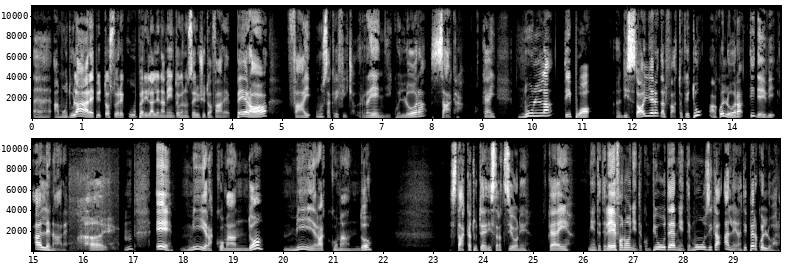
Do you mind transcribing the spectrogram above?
eh, a modulare, piuttosto recuperi l'allenamento che non sei riuscito a fare, però fai un sacrificio, rendi quell'ora sacra, ok? Nulla ti può eh, distogliere dal fatto che tu a quell'ora ti devi allenare. Mm? E mi raccomando, mi raccomando, stacca tutte le distrazioni, ok? Niente telefono, niente computer, niente musica, allenati per quell'ora,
